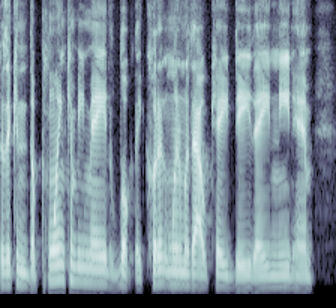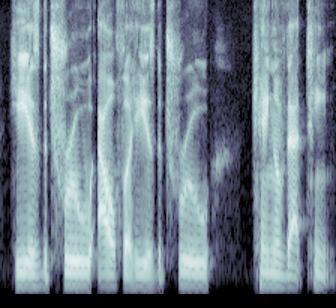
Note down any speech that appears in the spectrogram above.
because it can. The point can be made. Look, they couldn't win without KD. They need him. He is the true alpha. He is the true king of that team.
